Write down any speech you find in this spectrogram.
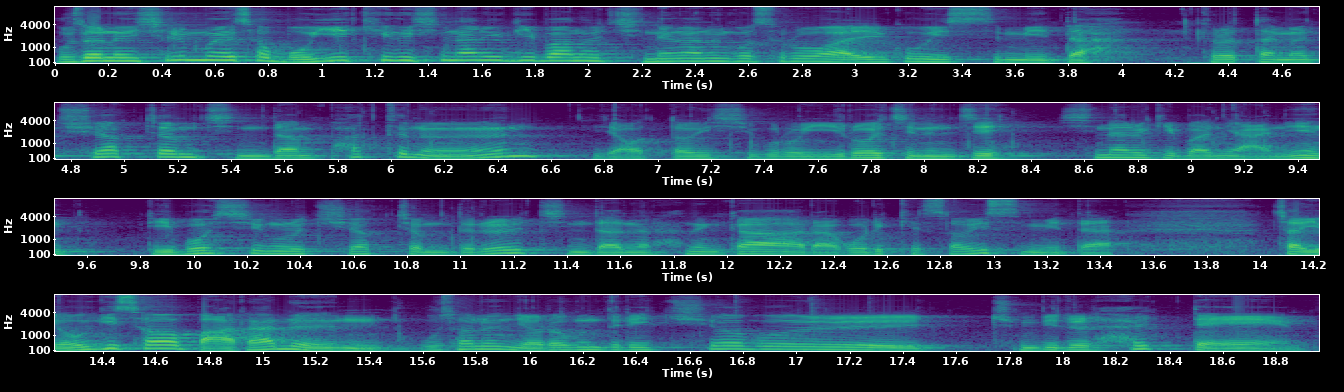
우선은 실무에서 모이에킹을 시나리오 기반으로 진행하는 것으로 알고 있습니다 그렇다면 취약점 진단 파트는 이제 어떤 식으로 이루어지는지 시나리오 기반이 아닌 리버싱으로 취약점들을 진단을 하는가 라고 이렇게 써 있습니다. 자 여기서 말하는 우선은 여러분들이 취업을 준비를 할때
